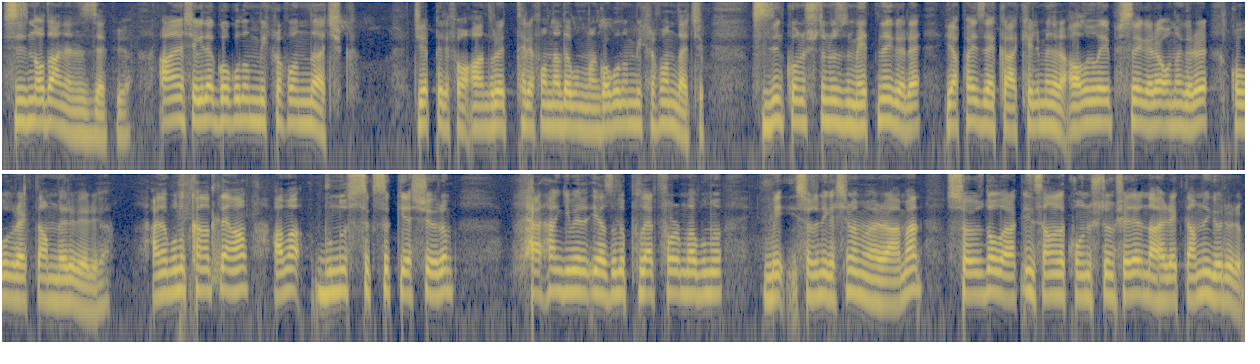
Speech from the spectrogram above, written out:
Sizin oda analizi yapıyor. Aynı şekilde Google'un mikrofonu da açık. Cep telefonu, Android telefonlarda bulunan Google'un mikrofonu da açık. Sizin konuştuğunuz metne göre yapay zeka kelimeleri algılayıp size göre ona göre Google reklamları veriyor. Hani bunu kanıtlayamam ama bunu sık sık yaşıyorum. Herhangi bir yazılı platformla bunu sözünü geçirmememe rağmen sözlü olarak insanlarla konuştuğum şeylerin dahi reklamını görüyorum.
